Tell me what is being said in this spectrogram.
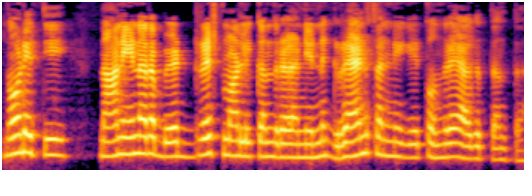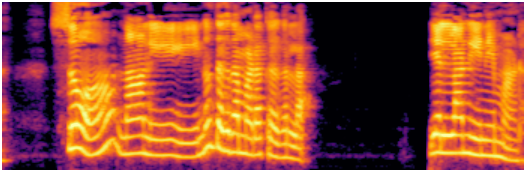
ನೋಡೈತಿ ನಾನೇನಾರ ಬೆಡ್ ರೆಸ್ಟ್ ಮಾಡ್ಲಿಕ್ಕಂದ್ರೆ ನಿನ್ನ ಗ್ರ್ಯಾಂಡ್ ಸನ್ನಿಗೆ ತೊಂದರೆ ಆಗುತ್ತಂತ. ಸೊ ನಾನೇನು ತೆಗೆದ ಮಾಡೋಕ್ಕಾಗಲ್ಲ. ಎಲ್ಲ ನೀನೇ ಮಾಡು.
